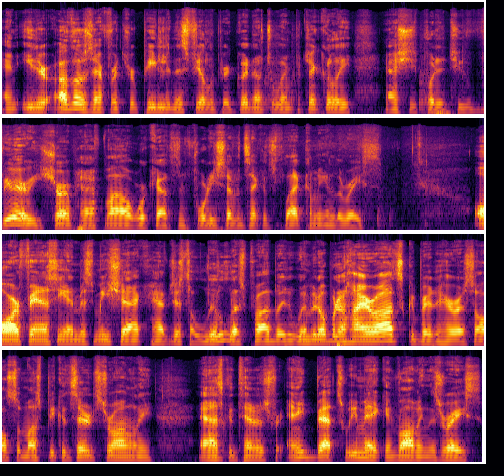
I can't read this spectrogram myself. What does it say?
and either of those efforts repeated in this field appear good enough to win, particularly as she's put into very sharp half mile workouts in 47 seconds flat coming into the race. Our fantasy and Miss Meshach have just a little less probability to win, but open at higher odds compared to Harris also must be considered strongly as contenders for any bets we make involving this race.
